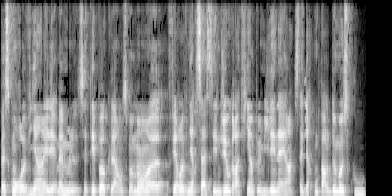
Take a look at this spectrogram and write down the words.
parce qu'on revient et même cette époque là en ce moment euh, fait revenir ça, c'est une géographie un peu millénaire, c'est-à-dire qu'on parle de Moscou,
